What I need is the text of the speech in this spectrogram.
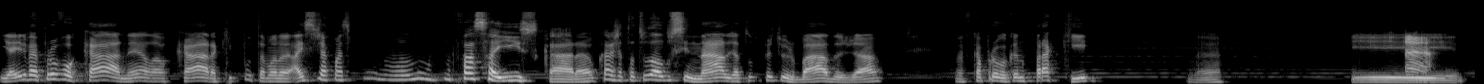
e aí ele vai provocar, né, lá o cara que, puta, mano, aí você já começa, não, não, não, faça isso, cara. O cara já tá tudo alucinado, já tudo perturbado já. Vai ficar provocando pra quê? Né? E. É.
